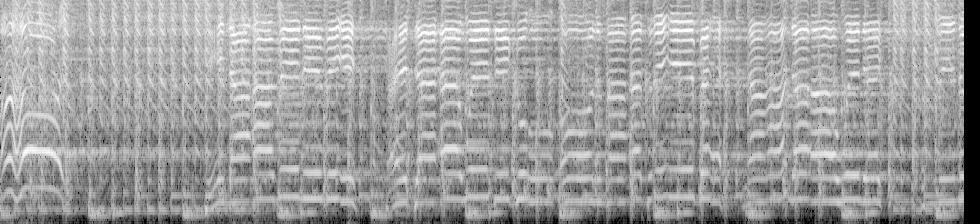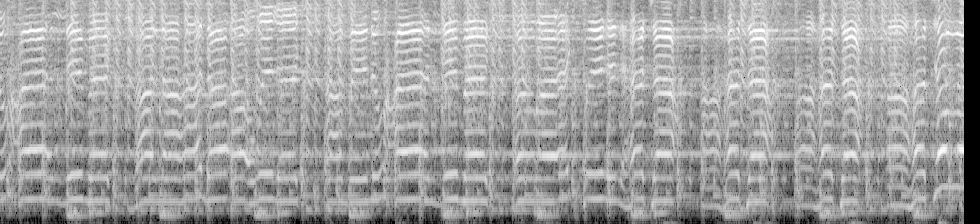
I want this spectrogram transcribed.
أهاي. تنامن بي سعدة وتقول ما به لا ولك من علمك لا ولك من علمك رقص الهجع هجع هجع هجع يلا!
